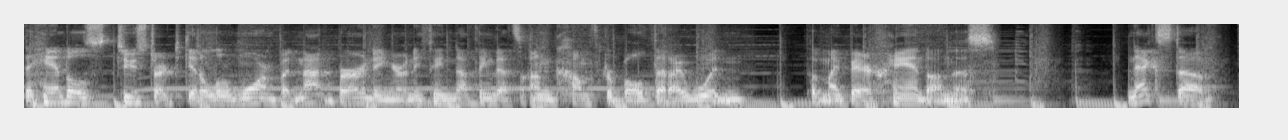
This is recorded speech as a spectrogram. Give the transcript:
the handles do start to get a little warm, but not burning or anything, nothing that's uncomfortable that I wouldn't put my bare hand on this. Next up,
